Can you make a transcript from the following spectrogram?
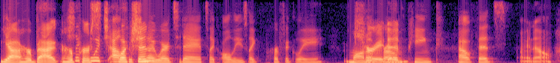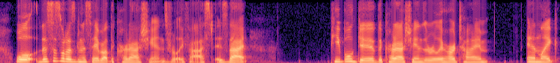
Yeah, her bag, her She's like, purse Which outfit collection. should I wear today? It's like all these like perfectly monochrome Curated. pink outfits. I know. Well, this is what I was going to say about the Kardashians really fast is that people give the Kardashians a really hard time and like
